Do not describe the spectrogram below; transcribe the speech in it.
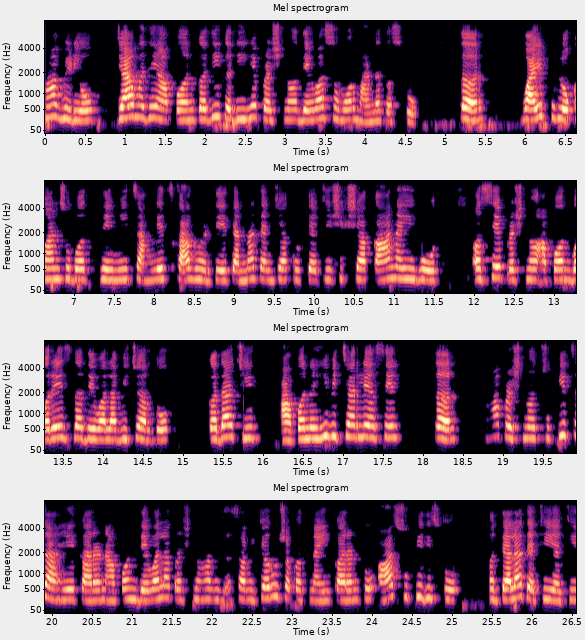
हा व्हिडिओ ज्यामध्ये आपण कधी कधी हे प्रश्न देवासमोर मांडत असतो. तर वाईट लोकांसोबत नेहमी चांगलेच का घडते? त्यांना त्यांच्या कृत्याची शिक्षा का नाही होत? असे प्रश्न आपण बरेचदा देवाला विचारतो. कदाचित आपणही विचारले असेल तर हा प्रश्न चुकीचा आहे कारण आपण देवाला प्रश्न हा असा विचारू शकत नाही कारण तो आज सुखी दिसतो. पण त्याला त्याची याची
